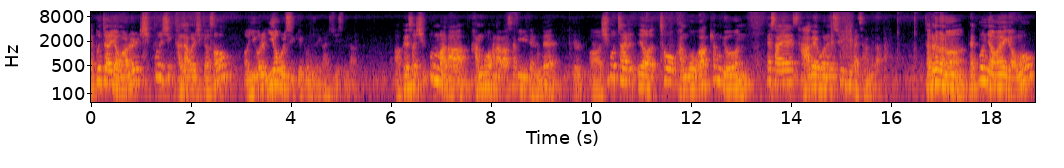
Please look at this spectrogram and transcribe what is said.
100분짜리 영화를 10분씩 단락을 시켜서 어, 이거를 이어볼 수 있게끔 저희가 할 수 있습니다. 아, 그래서 10분마다 광고 하나가 삽입이 되는데 어, 15차 어, 초 광고가 평균 회사에 400원의 수익이 발생합니다. 자 그러면은 100분 영화의 경우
